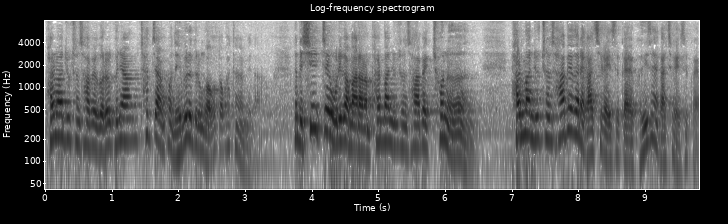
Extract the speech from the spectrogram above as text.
86,400원을 그냥 찾지 않고 내버려 두는 거하고 똑같은 겁니다. 근데 실제 우리가 말하는 86,400초는 86,400원의 가치가 있을까요? 그 이상의 가치가 있을까요?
